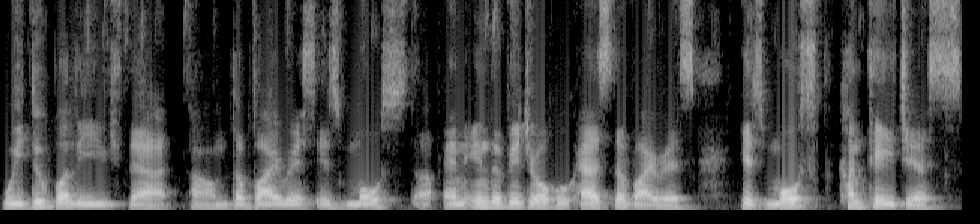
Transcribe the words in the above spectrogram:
We do believe that um, the virus is most, uh, an individual who has the virus is most contagious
